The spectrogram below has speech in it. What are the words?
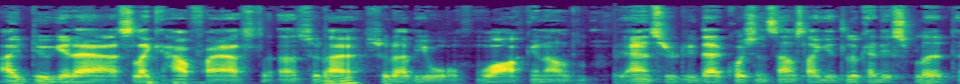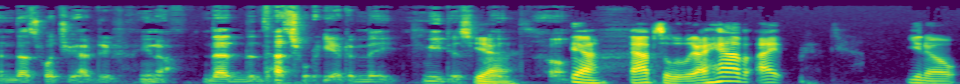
I do get asked like how fast uh, should mm-hmm. I should I be walk and I'll answer to that question sounds like it look at the split and that's what you have to you know that that's where you have to make meet the split. Yeah, so. yeah, absolutely. I have I you know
